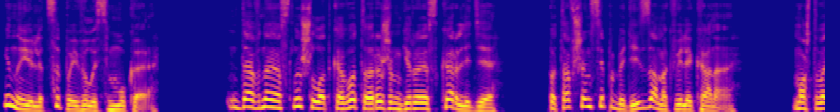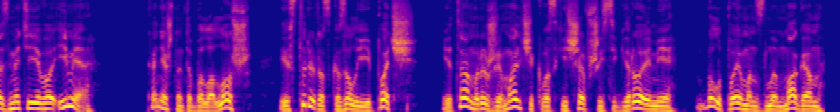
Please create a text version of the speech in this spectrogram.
и на её лице появилась мука. Давно я слышал от кого-то о рыжем герое Скарлиде, пытавшемся победить замок великана. Может, возьмете его имя? Конечно, это была ложь, историю рассказал ей Патч, и там рыжий мальчик, восхищавшийся героями, был пойман злым магом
